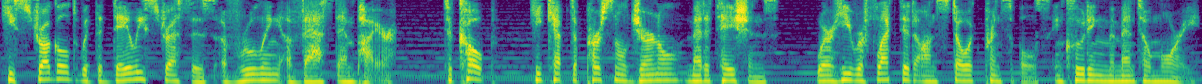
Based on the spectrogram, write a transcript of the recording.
he struggled with the daily stresses of ruling a vast empire. To cope, he kept a personal journal, meditations, where he reflected on Stoic principles, including memento mori.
